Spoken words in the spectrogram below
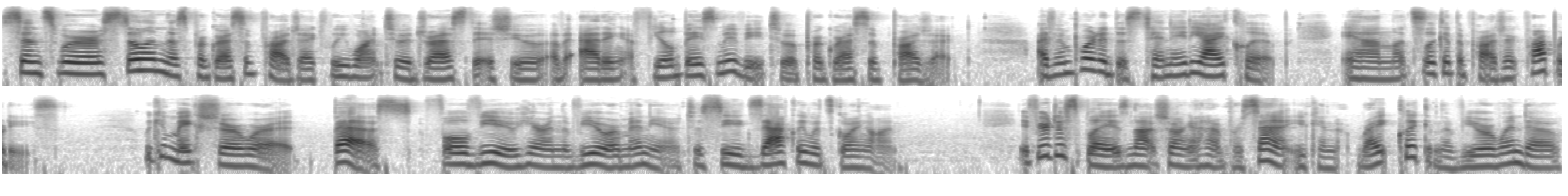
Since we're still in this progressive project, we want to address the issue of adding a field-based movie to a progressive project. I've imported this 1080i clip, and let's look at the project properties. We can make sure we're at best full view here in the Viewer menu to see exactly what's going on. If your display is not showing 100%, you can right-click in the Viewer window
